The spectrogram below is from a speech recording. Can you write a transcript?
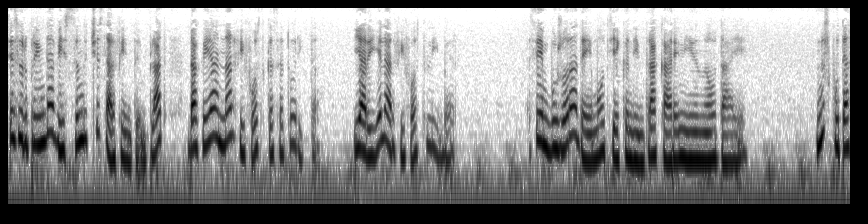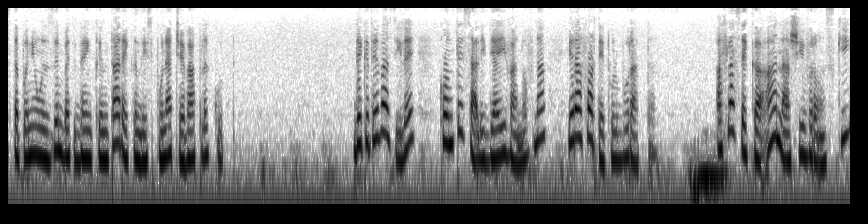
Se surprindea visând ce s-ar fi întâmplat dacă ea n-ar fi fost căsătorită, iar el ar fi fost liber. Se îmbujora de emoție când intra Karenin în odaie. Nu-și putea stăpâni un zâmbet de încântare când îi spunea ceva plăcut. De câteva zile, contesa Lidia Ivanovna era foarte tulburată. Aflase că Ana și Vronski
